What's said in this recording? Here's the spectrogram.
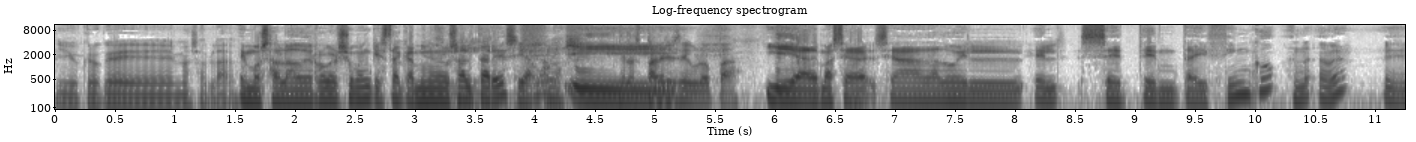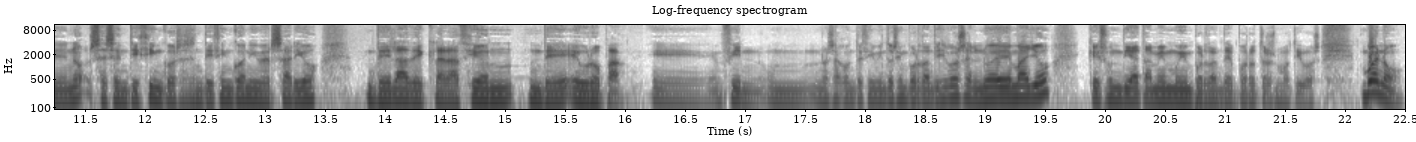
Yo creo que hemos hablado. Hemos hablado de Robert Schumann, que está camino de los Sí, altares. Sí, hablamos Y- de los padres de Europa. Y además se ha, se ha dado el, el 75, a ver, eh, no, 65, 65 aniversario de la Declaración de Europa. Eh, en fin, un- unos acontecimientos importantísimos el 9 de mayo, que es un día también muy importante por otros motivos. Bueno,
